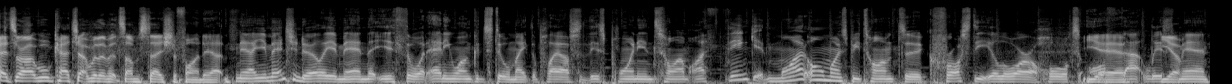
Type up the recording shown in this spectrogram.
it's all right. We'll catch up with them at some stage to find out. Now, you mentioned earlier, man, that you thought anyone could still make the playoffs at this point in time. I think it might almost be time to cross the Illawarra Hawks Yeah, off that list, yep. man.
